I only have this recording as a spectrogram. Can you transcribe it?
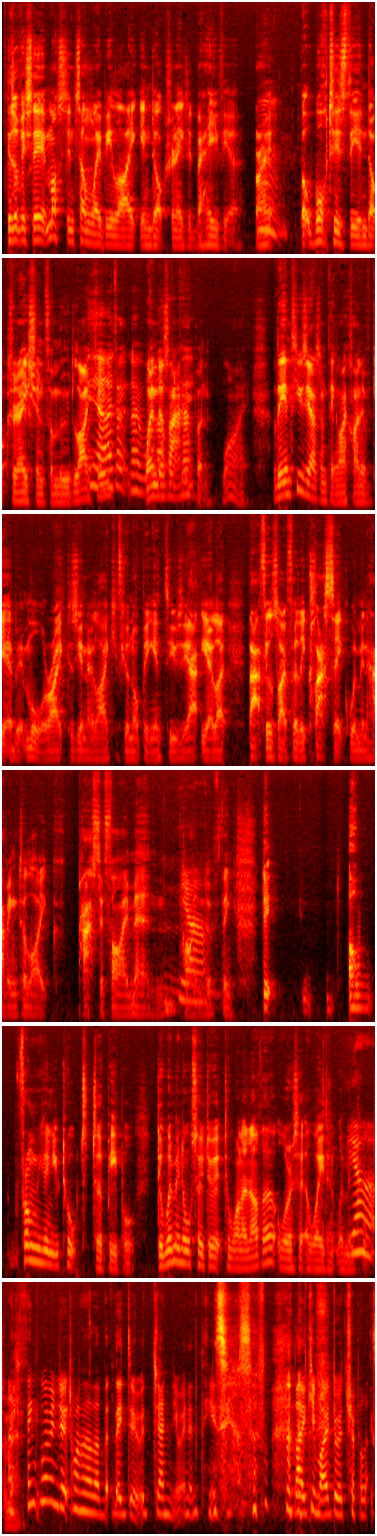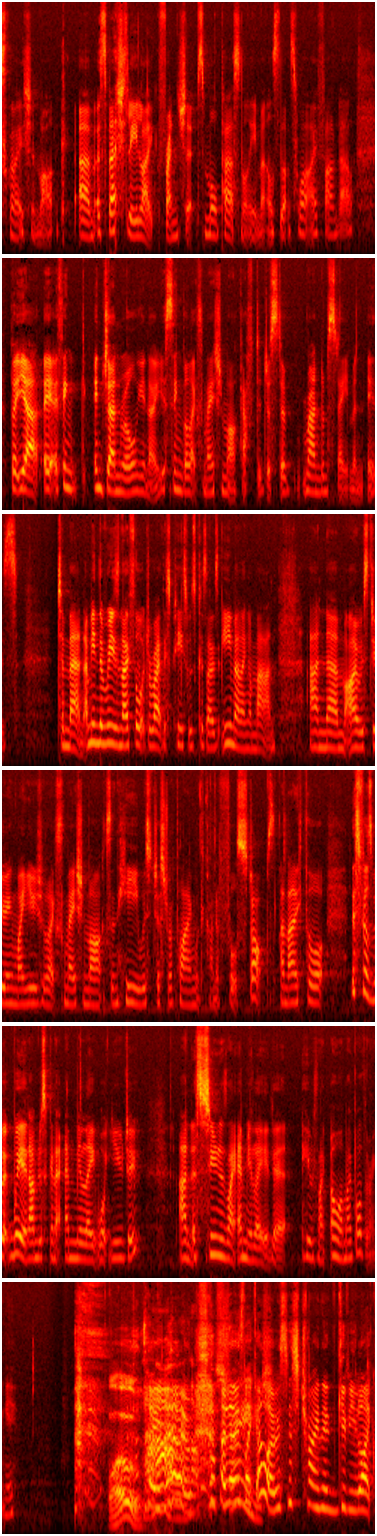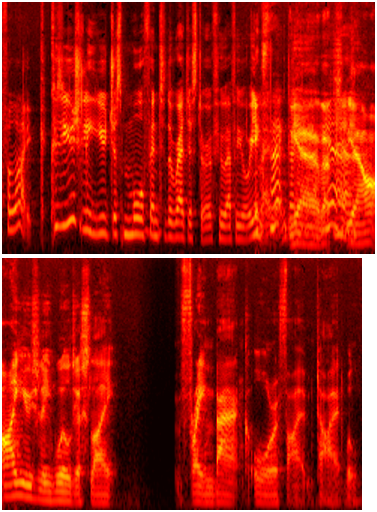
because obviously it must in some way be like indoctrinated behavior, right? But what is the indoctrination for mood lighting? Yeah, I don't know when that does that would be. happen? Why? The enthusiasm thing, I kind of get a bit more, right? Because you know, like if you're not being enthusiastic, yeah, like that feels like fairly classic women having to like pacify men Hmm. kind Yeah. of thing. Oh, from when you talked to people, do women also do it to one another, or is it a way that women Yeah, talk to I think women do it to one another, but they do it with genuine enthusiasm. like you might do a triple exclamation mark, um, especially like friendships, more personal emails. That's what I found out. But yeah, I think in general, you know, your single exclamation mark after just a random statement is to men. I mean, the reason I thought to write this piece was because I was emailing a man, and um, I was doing my usual exclamation marks, and he was just replying with kind of full stops. And I thought this feels a bit weird. I'm just going to emulate what you do. And as soon as I emulated it, he was like, "Oh, am I bothering you?" Whoa. I know. that's so and I was like, "Oh, I was just trying to give you like for like." Because usually you just morph into the register of whoever you're emailing. Exactly. Yeah, that's Yeah. yeah. I I usually will just like frame back, or if I'm tired, will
